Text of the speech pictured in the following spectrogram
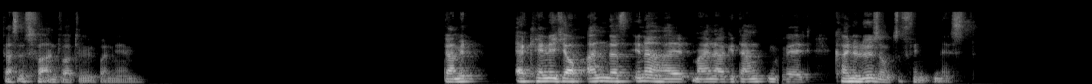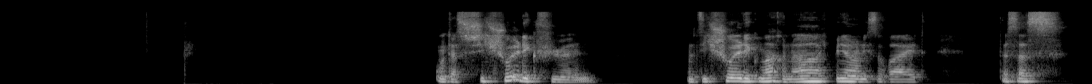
Das ist Verantwortung übernehmen. Damit erkenne ich auch an, dass innerhalb meiner Gedankenwelt keine Lösung zu finden ist. Und das sich schuldig fühlen und sich schuldig machen, ah, ich bin ja noch nicht so weit, dass das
